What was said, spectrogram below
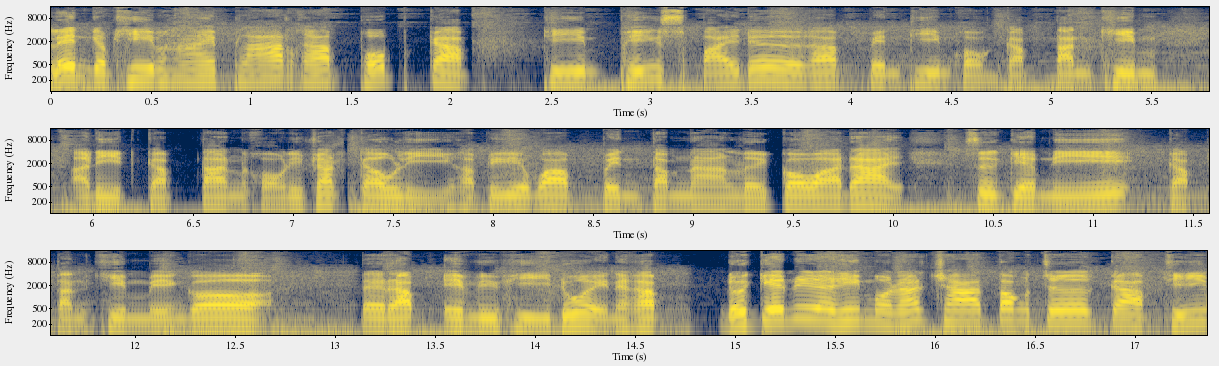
เล่นกับทีมไฮพลาสครับ พบกับทีมพิงสไปเดอร์ครับ เป็นทีมของกัปตันคิม อดีตกัปตันของทีมชาติเกาหลีครับที่เรียกว่าเป็นตำนานเลยก็ว่าได้ ซึ่งเกมนี้กัปตันคิมเองก็ได้รับ MVP ด้วยนะครับโดยเกมนี้ทีมมอนัชชาต้องเจอกับทีม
